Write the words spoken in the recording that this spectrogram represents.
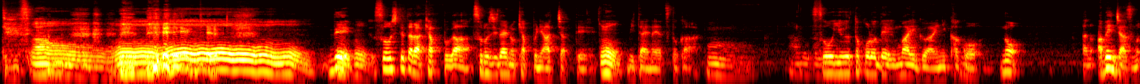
ていうんですよ。で、うんうん。そうしてたらキャップがその時代のキャップに合っちゃってうん。みたいなやつとか。そういうところでうまい具合に過去のあのアベンジャーズの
